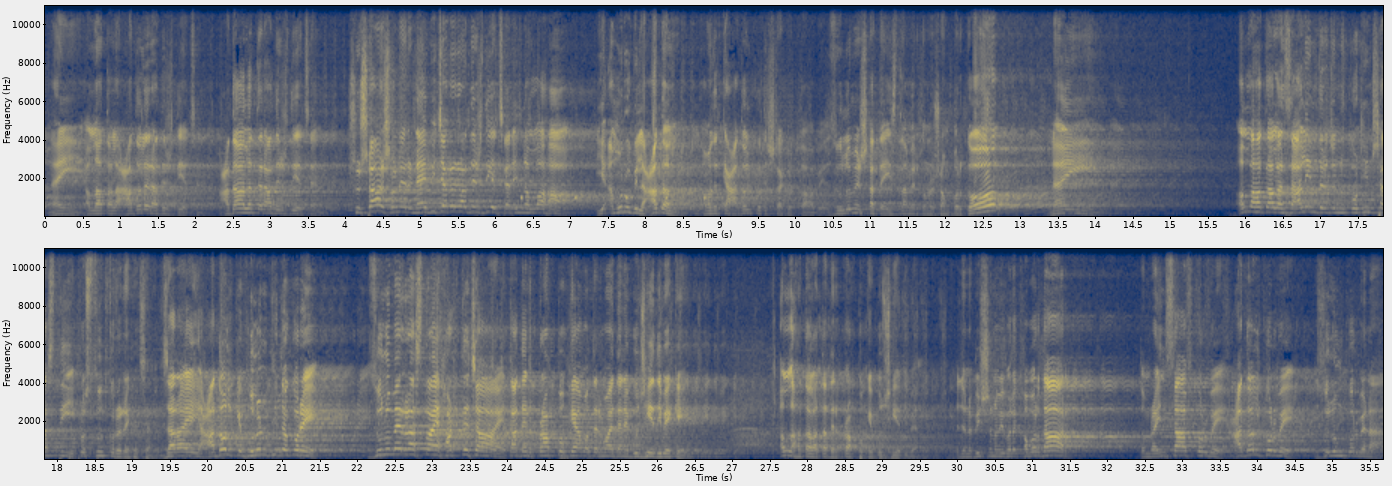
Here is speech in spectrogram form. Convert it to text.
নাই। আল্লাহ তালা আদলের আদেশ দিয়েছেন, আদালতের আদেশ দিয়েছেন, সুশাসনের ন্যায় বিচারের আদেশ দিয়েছেন। ইন্নাল্লাহ আদল। আমাদেরকে আদল প্রতিষ্ঠা করতে হবে। জুলুমের সাথে ইসলামের কোনো সম্পর্ক নাই। আল্লাহ তাআলা জালিমদের জন্য কঠিন শাস্তি প্রস্তুত করে রেখেছেন। যারা এই আদলকে ভুলণ্ঠিত করে জুলুমের রাস্তায় হাঁটতে চায়, তাদের প্রাপ্য কেয়ামতের ময়দানে বুঝিয়ে দিবে কে? আল্লাহ তালা তাদের প্রাপ্যকে বুঝিয়ে দিবেন। এজন্য বিশ্বনবী বলে, খবরদার, তোমরা ইনসাফ করবে, আদল করবে, জুলুম করবে না।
